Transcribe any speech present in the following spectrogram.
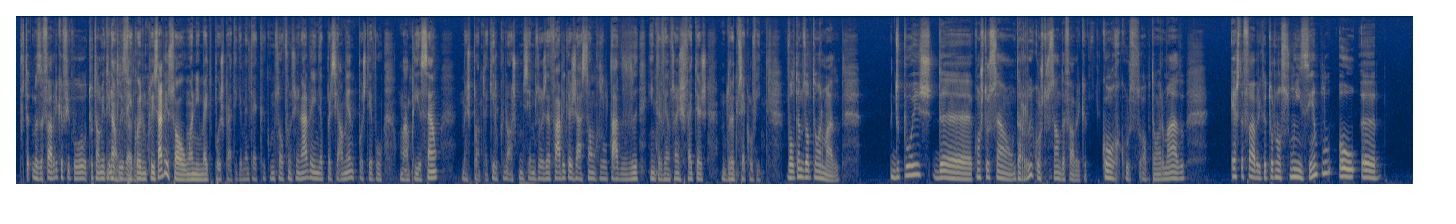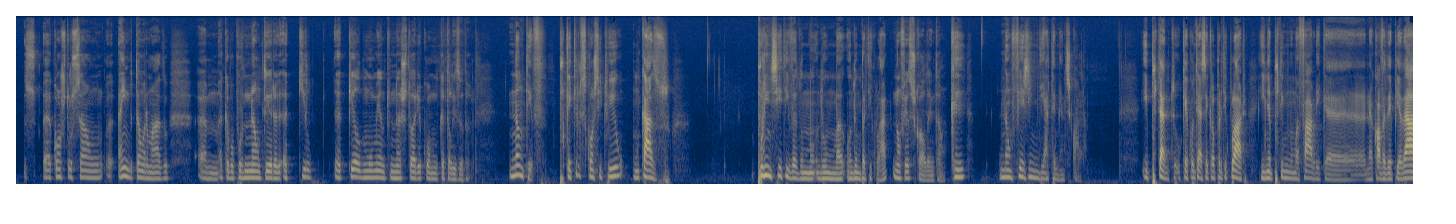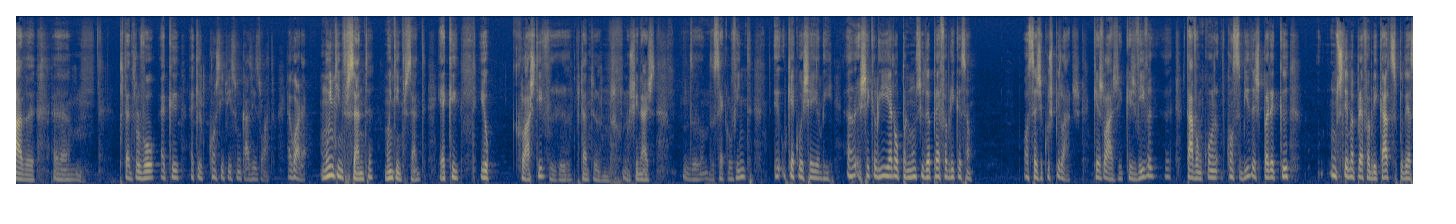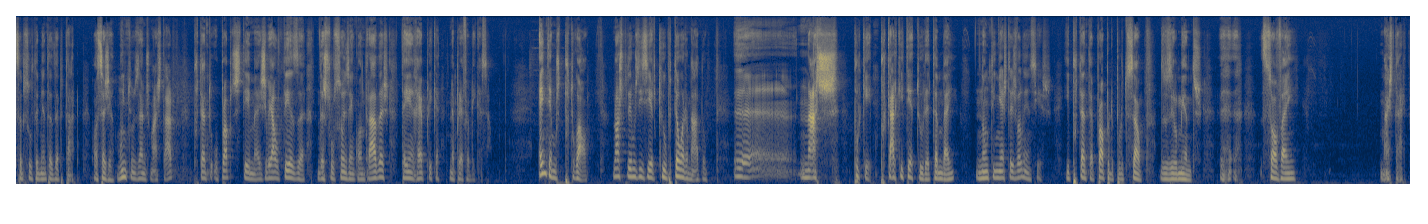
Portanto, mas a fábrica ficou totalmente Não, inutilizada. ficou inutilizada e só um ano e meio depois praticamente é que começou a funcionar, ainda parcialmente, depois teve uma ampliação, mas pronto, aquilo que nós conhecemos hoje da fábrica já são resultado de intervenções feitas durante o século XX. Voltamos ao botão armado. Depois da construção, da reconstrução da fábrica com recurso ao botão armado, esta fábrica tornou-se um exemplo ou uh, s- a construção uh, em betão armado um, acabou por não ter a- aquilo, aquele momento na história como catalisador? Não teve, porque aquilo se constituiu um caso por iniciativa de, uma- de uma- de um particular Não fez escola então? que não fez imediatamente escola. E, portanto, o que acontece é que aquele particular, e ainda por cima numa fábrica, na Cova da Piedade, hum, portanto, levou a que aquilo constituísse um caso isolado. Agora, muito interessante, muito interessante, é que eu que lá estive, eh, portanto, nos finais do, do século XX, eh, o que é que eu achei ali? Ah, Achei que ali era o prenúncio da pré-fabricação. Ou seja, que os pilares, que as lajes e que as vivas estavam con- concebidas para que um sistema pré-fabricado se pudesse absolutamente adaptar. Ou seja, muitos anos mais tarde, portanto, o próprio sistema, a esbelteza das soluções encontradas, tem réplica na pré-fabricação. Em termos de Portugal, nós podemos dizer que o betão armado eh, nasce. Porquê? Porque a arquitetura também não tinha estas valências. E, portanto, a própria produção dos elementos eh, só vem mais tarde.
